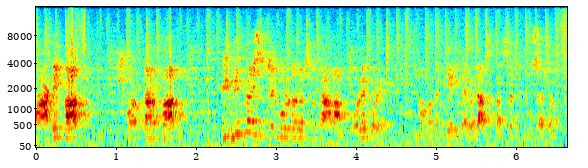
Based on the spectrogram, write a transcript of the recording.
পার্টি বাদ, সরকার বাদ, বিভিন্ন স্টেক হোল্ডারের সঙ্গে আলাপ করে করে আমাদেরকে এই লেভেলে আস্তে আস্তে পৌঁছাতে হবে।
